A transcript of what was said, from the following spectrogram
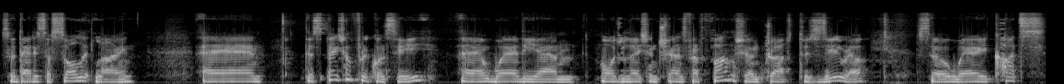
So that is a solid line. And the spatial frequency uh, where the um, modulation transfer function drops to zero, so where it cuts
